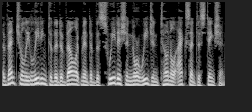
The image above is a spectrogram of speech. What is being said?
eventually leading to the development of the Swedish and Norwegian tonal accent distinction.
